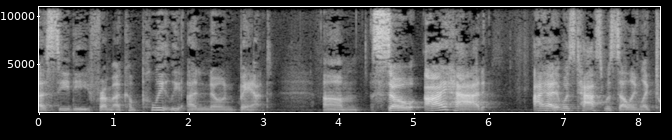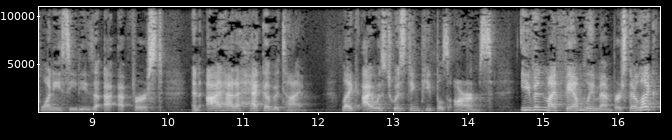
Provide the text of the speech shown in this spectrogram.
a CD from a completely unknown band? Um, so I had, I had was tasked with selling like 20 CDs at, at first, and I had a heck of a time. Like I was twisting people's arms even my family members, they're like,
